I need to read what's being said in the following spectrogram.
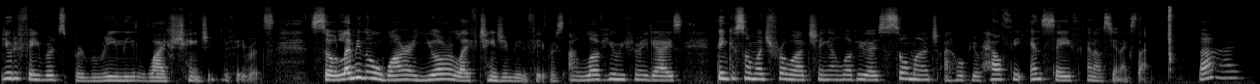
beauty favorites, but really life-changing beauty favorites. So let me know what are your life-changing beauty favorites. I love hearing from you guys. Thank you so much for watching. I love you guys so much. I hope you're healthy and safe and I'll see you next time. Bye.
